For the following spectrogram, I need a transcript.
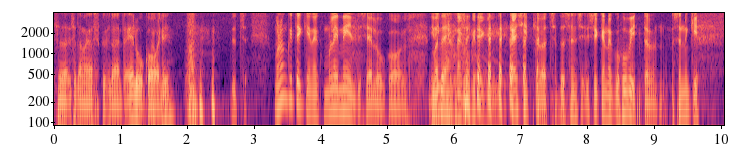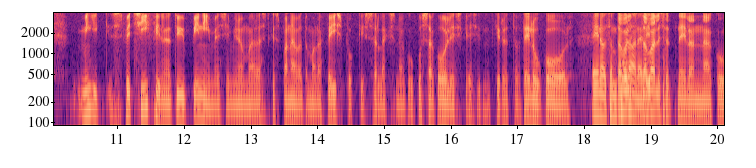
seda, seda ma ei oska sulle öelda, elukooli okay. mul on kuidagi nagu, mulle ei meeldi see elukool. inimesed nagu kuidagi käsitlevad seda, see on sihuke nagu huvitav, see on mingi mingi spetsiifiline tüüp inimesi minu meelest, kes panevad omale Facebookis selleks nagu, kus sa koolis käisid, nad kirjutavad elukool ei no see on tavaliselt, punane lipp. tavaliselt neil on nagu,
